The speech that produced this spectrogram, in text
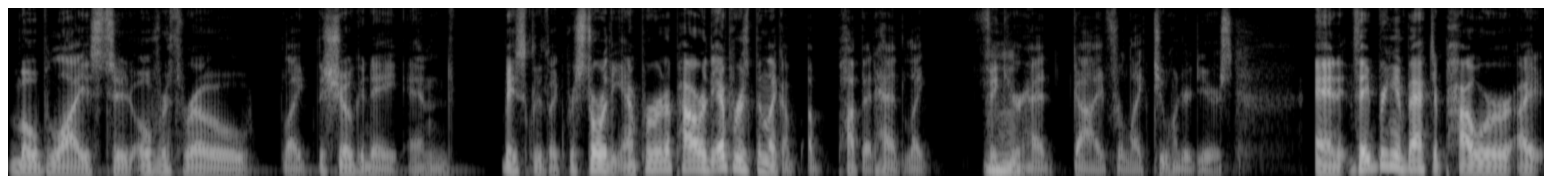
mobilize to overthrow like the shogunate and basically like restore the emperor to power. The emperor's been like a, a puppet head like figurehead guy for like 200 years. And they bring him back to power. I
